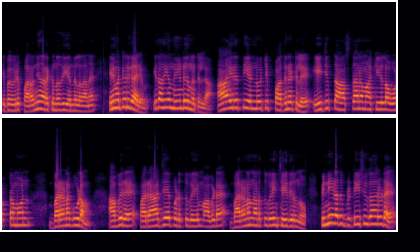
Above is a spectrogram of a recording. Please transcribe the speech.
ഇപ്പോൾ ഇവർ പറഞ്ഞു നടക്കുന്നത് എന്നുള്ളതാണ്. ഇനി മറ്റൊരു കാര്യം. ഇതധികം നീണ്ടു നിന്നിട്ടില്ല. ആയിരത്തി എണ്ണൂറ്റി പതിനെട്ടിൽ ഈജിപ്ത് ആസ്ഥാനമാക്കിയുള്ള ഓട്ടമോൺ ഭരണകൂടം അവരെ പരാജയപ്പെടുത്തുകയും അവിടെ ഭരണം നടത്തുകയും ചെയ്തിരുന്നു. പിന്നീട് അത് ബ്രിട്ടീഷുകാരുടെ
